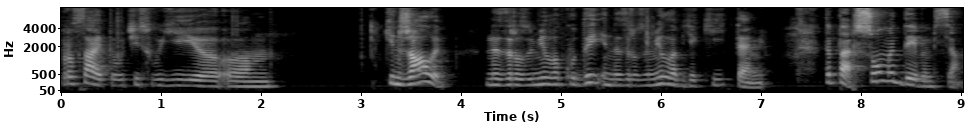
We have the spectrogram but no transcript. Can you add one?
бросайте оці свої е, кінжали, незрозуміло куди і незрозуміло в якій темі. Тепер, що ми дивимося?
